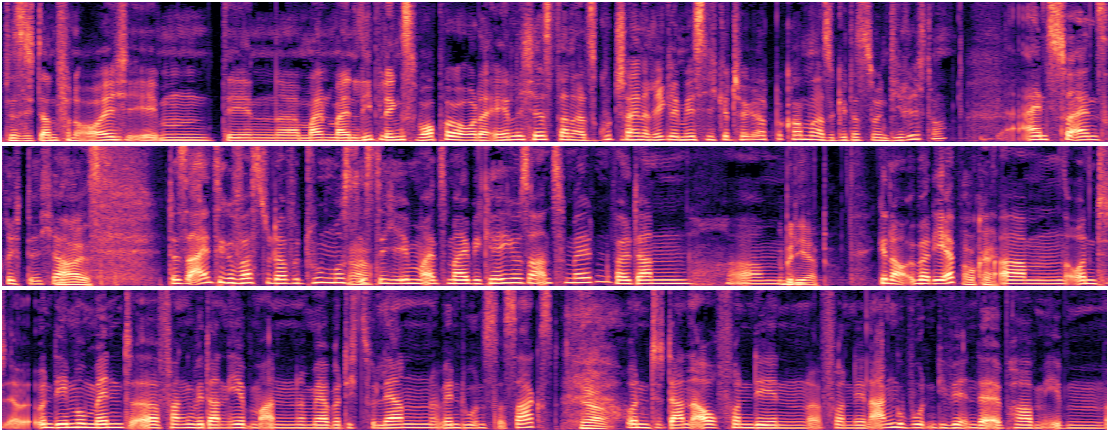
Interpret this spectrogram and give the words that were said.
dass ich dann von euch eben den, äh, mein, mein Lieblingswhopper oder ähnliches dann als Gutschein mhm. regelmäßig getriggert bekomme? Also geht das so in die Richtung? Eins zu eins richtig, ja. Nice. Das Einzige, was du dafür tun musst, ja. ist dich eben als MyBK-User anzumelden, weil dann... Ähm, über die App. Genau, über die App. Okay. Ähm, und äh, in dem Moment äh, fangen wir dann eben an, mehr über dich zu lernen, wenn du uns das sagst. Ja. Und dann auch von den, von den Angeboten, die wir in der App haben, eben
